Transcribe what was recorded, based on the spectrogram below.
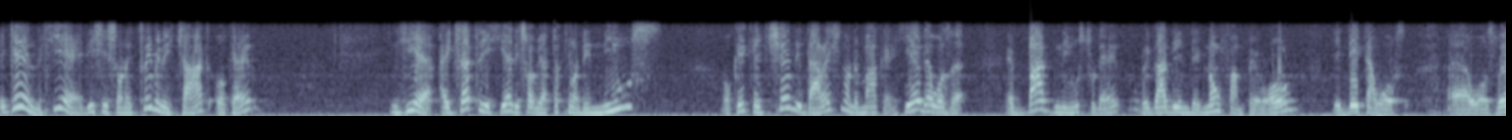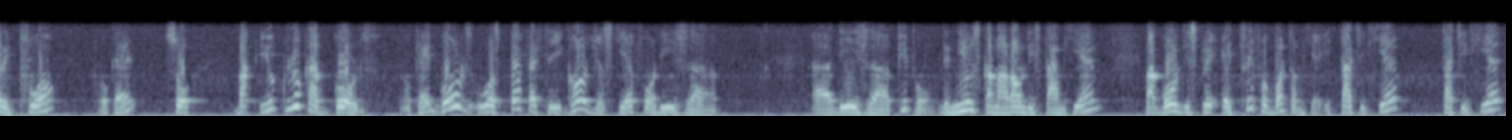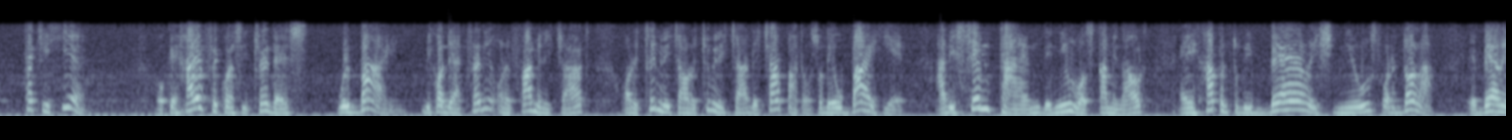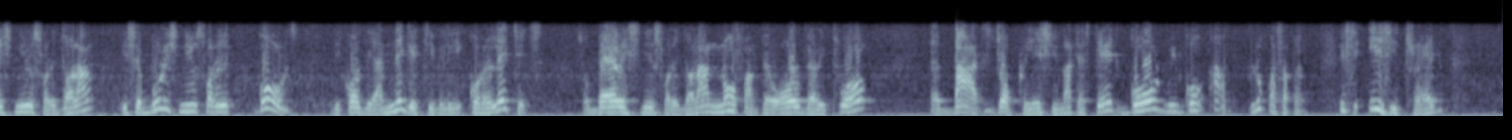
Again, here this is on a three minute chart, okay? Here, exactly here, this is what we are talking about the news. Okay, can change the direction of the market. Here there was a, a bad news today regarding the non-farm payroll. The data was uh, was very poor. Okay, so but you look at gold. Okay, gold was perfectly gorgeous here for these uh, uh, these uh, people. The news come around this time here, but gold display a triple bottom here. It touch it here, touch it here, touch it here. Okay, higher frequency traders will buy because they are trading on a five minute chart, on a three minute chart, on a two minute chart, the chart pattern. So they will buy here. At the same time, the news was coming out, and it happened to be bearish news for the dollar. A bearish news for the dollar is a bullish news for the gold because they are negatively correlated. So bearish news for the dollar, no farm payroll, very poor, a bad job creation in United States, gold will go up. Look what's happened. It's an easy trade.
